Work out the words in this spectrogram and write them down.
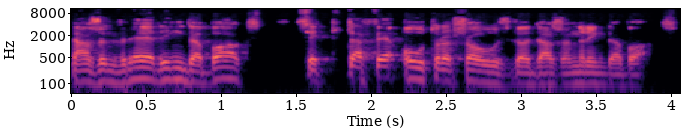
dans une vraie ring de boxe, c'est tout à fait autre chose là, dans une ring de boxe.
